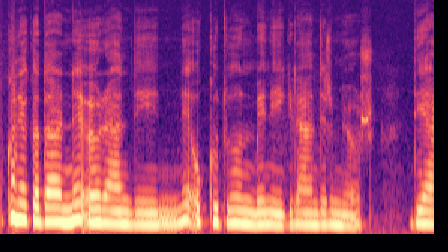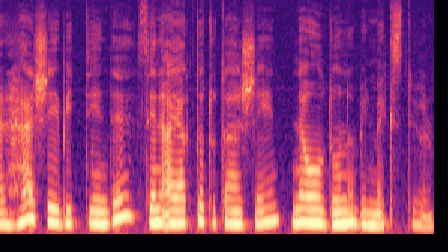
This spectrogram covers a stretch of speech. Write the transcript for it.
Bugüne kadar ne öğrendiğin, ne okuduğun beni ilgilendirmiyor. Diğer her şey bittiğinde seni ayakta tutan şeyin ne olduğunu bilmek istiyorum.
